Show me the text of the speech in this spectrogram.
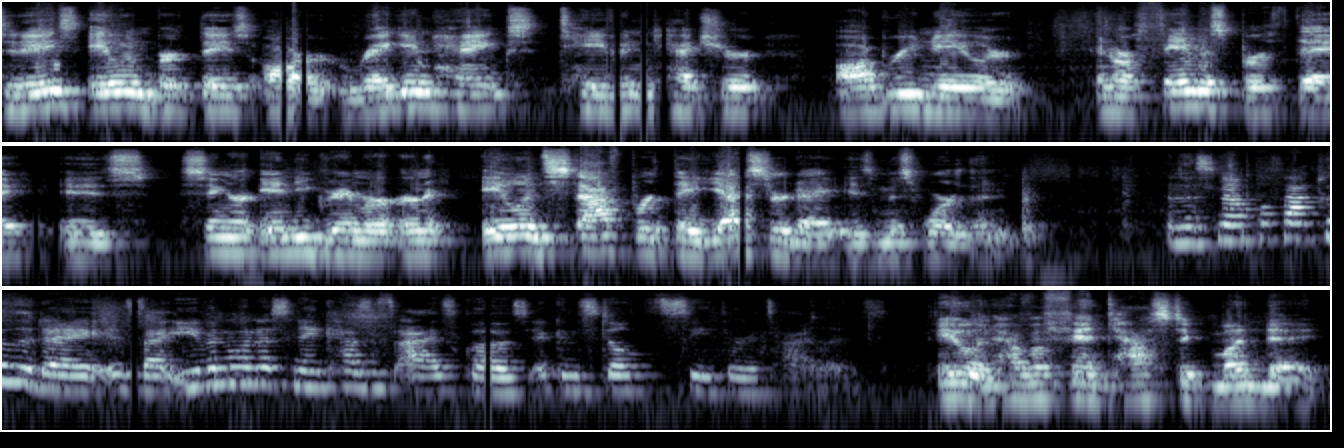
Today's Aylen birthdays are Reagan Hanks, Taven Ketcher, Aubrey Naylor, and our famous birthday is singer Andy Grammer. Aylen staff birthday yesterday is Miss Worthen. And the Snapple fact of the day is that even when a snake has its eyes closed, it can still see through its eyelids. Aylen, have a fantastic Monday.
